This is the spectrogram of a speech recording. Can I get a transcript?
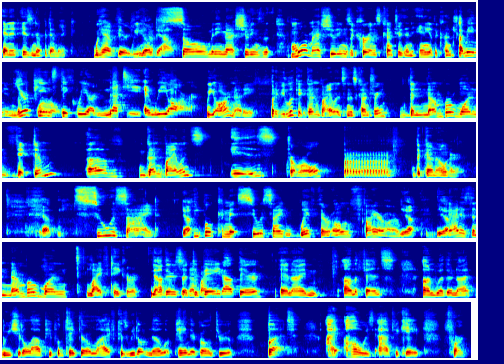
and it is an epidemic, we have There's we no have doubt. so many mass shootings. More mass shootings occur in this country than any other country. I mean, Europeans world. think we are nutty, and we are. we are nutty. But if you look at gun violence in this country, the number one victim of gun violence is drumroll brrr, the gun owner. Yep. Suicide. Yep. People commit suicide with their own firearm. Yep. Yep. That is the number one life taker. Now, there's a debate violence. out there, and I'm on the fence on whether or not we should allow people to take their own life because we don't know what pain they're going through. But I always advocate for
